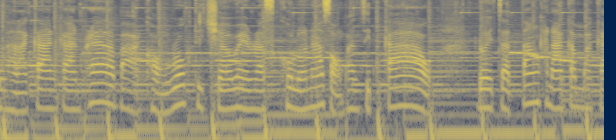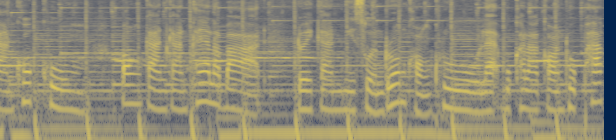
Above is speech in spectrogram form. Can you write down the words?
สถานการณ์การแพร่ระบาดของโรคติดเชื้อไวรัสโคโรนา 2019 โดยจัดตั้งคณะกรรมการควบคุม ป้องกันการแพร่ระบาด โดยการมีส่วนร่วมของครู และบุคลากรทุกภาค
